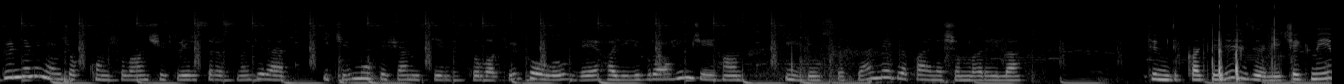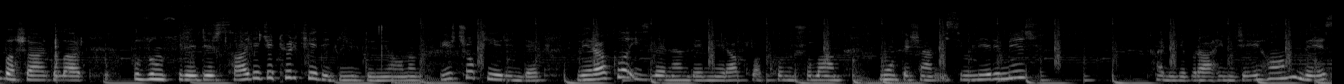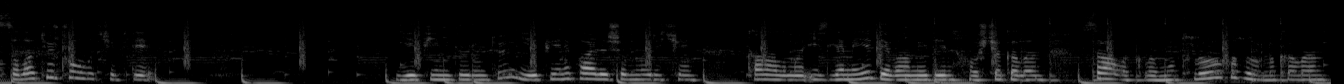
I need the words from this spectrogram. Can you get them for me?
Gündemin en çok konuşulan çiftleri sırasına giren iki muhteşem isim Sıla Türkoğlu ve Halil İbrahim Ceyhan ilginç sosyal medya paylaşımlarıyla tüm dikkatleri üzerine çekmeyi başardılar. Uzun süredir sadece Türkiye'de değil dünyanın birçok yerinde merakla izlenen ve merakla konuşulan muhteşem isimlerimiz Halil İbrahim Ceyhan ve Sıla Türkoğlu çifti. Yepyeni görüntü, yepyeni paylaşımlar için kanalımı izlemeye devam edin. Hoşçakalın. Sağlıklı, mutlu, huzurlu kalın.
